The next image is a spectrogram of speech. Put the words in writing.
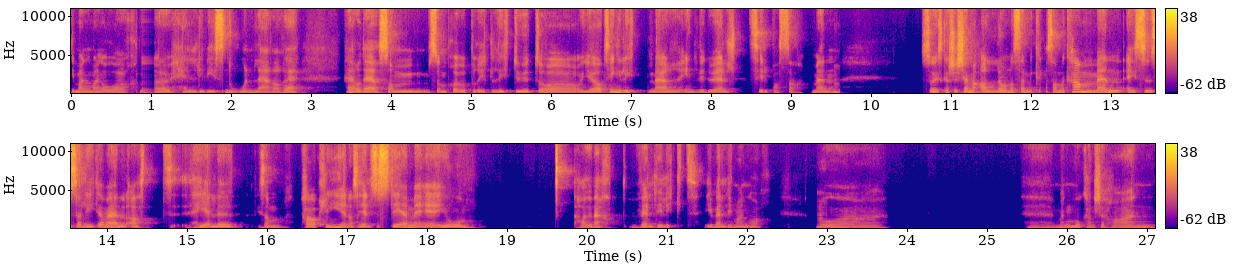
i mange, mange år. Nå er det jo heldigvis noen lærere her og der som, som prøver å bryte litt ut og, og gjøre ting litt mer individuelt tilpassa. Men så jeg skal ikke skjemme alle under samme, samme kam, men jeg syns allikevel at hele liksom, paraplyen, altså hele systemet, er jo har jo vært veldig likt i veldig mange år. Mm. Og man må kanskje ha en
